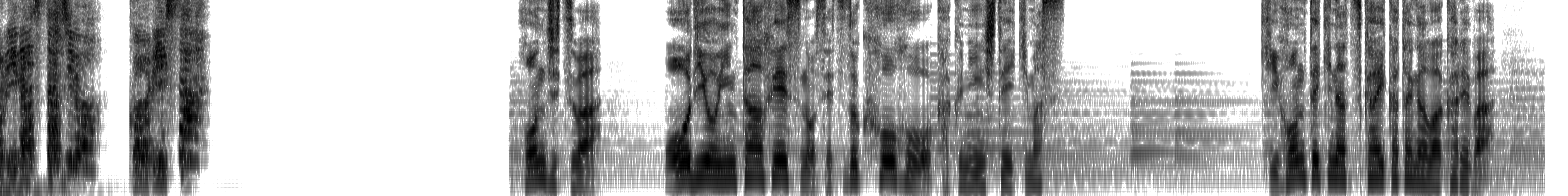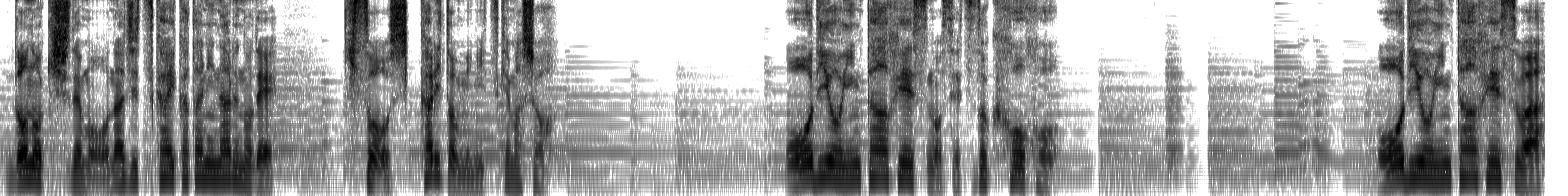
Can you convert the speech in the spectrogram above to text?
ゴリラスタジオゴリスタ。本日はオーディオインターフェースの接続方法を確認していきます。基本的な使い方が分かればどの機種でも同じ使い方になるので基礎をしっかりと身につけましょう。オーディオインターフェースの接続方法。オーディオインターフェースは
